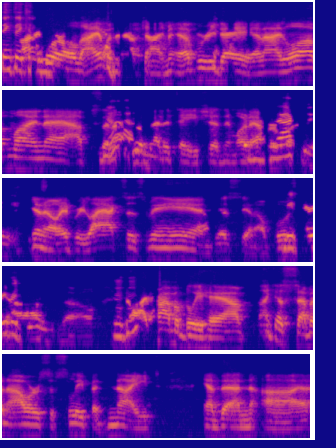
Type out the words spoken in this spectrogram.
think they my can world, I have a nap time every day, and I love my naps. And I do meditation and whatever. but, exactly you know, it relaxes me and just you know be very me up. So Mhm. I probably have, I guess, seven hours of sleep at night, and then uh,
